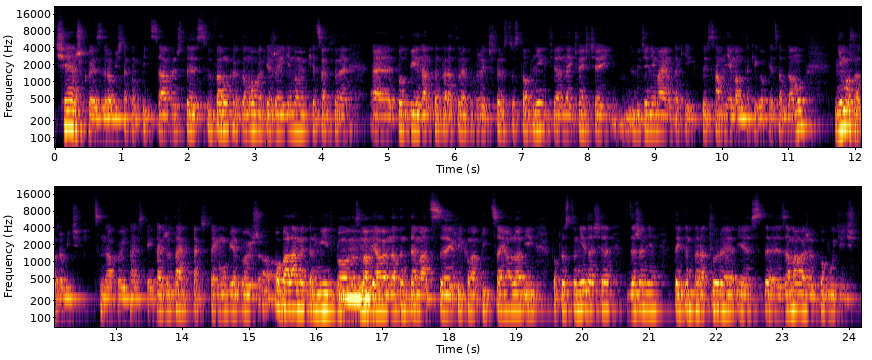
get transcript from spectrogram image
ciężko jest zrobić taką pizzę, wręcz to jest w warunkach domowych, jeżeli nie mamy pieca, który e, podbije nam temperaturę powyżej 400 stopni, gdzie najczęściej ludzie nie mają takich, sam nie mam takiego pieca w domu, nie można zrobić pizzy napolitańskiej. Także tak, tak tutaj mówię, bo już obalamy ten mit, bo Mm. rozmawiałem na ten temat z kilkoma pizzaiolo i po prostu nie da się, zderzenie tej temperatury jest e, za małe, żeby pobudzić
